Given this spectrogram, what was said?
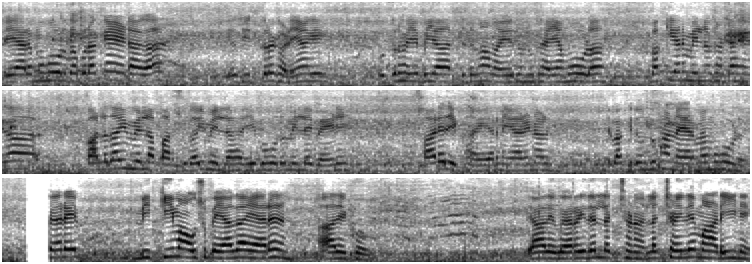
ਤੇ ਯਾਰ ਮਾਹੌਲ ਦਾ ਪੂਰਾ ਘੈਂਟ ਹੈਗਾ। ਤੇ ਅਸੀਂ ਇੱਧਰ ਖੜੇ ਆਂਗੇ। ਉੱਧਰ ਹਜੇ ਬਾਜ਼ਾਰ 'ਚ ਦਿਖਾਵਾਂਗੇ ਤੁਹਾਨੂੰ ਖਾਇਆ ਮਾਹੌਲ ਆ। ਬਾਕੀ ਯਾਰ ਮੇਲਾ ਸਾਡਾ ਹੈਗਾ ਕੱਲ ਦਾ ਵੀ ਮੇਲਾ, ਪਰਸੋਂ ਦਾ ਵੀ ਮੇਲਾ, ਹਜੇ ਬਹੁਤ ਮੇਲੇ ਪਏ ਨੇ। ਸਾਰੇ ਦੇਖਾਂਗੇ ਯਾਰ ਨਜ਼ਾਰੇ ਨਾਲ। ਤੇ ਬਾਕੀ ਤੁਹਾਨੂੰ ਦਿਖਾਣਾ ਯਾਰ ਮੈਂ ਮਾਹੌਲ। ਯਾਰ ਇਹ ਮਿੱਕੀ ਮਾਊਸ ਪਿਆਗਾ ਯਾਰ। ਆ ਦੇਖੋ। ਤੇ ਆ ਦੇਖੋ ਯਾਰ, ਇਹਦੇ ਲੱਛਣ ਲੱਛਣ ਇਹਦੇ ਮਾੜੇ ਹੀ ਨੇ।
